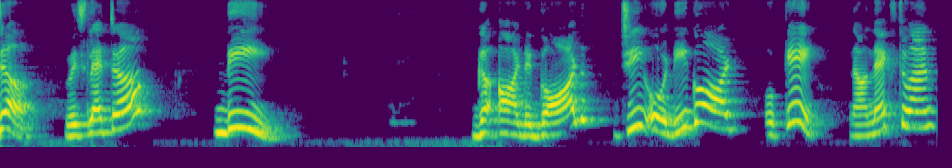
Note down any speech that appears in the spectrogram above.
D. Which letter? D. God. G O D God. Okay. Now, next one.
